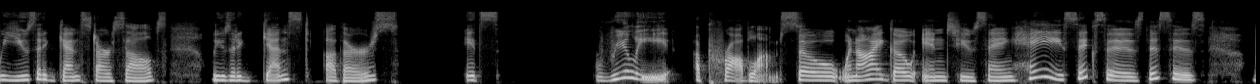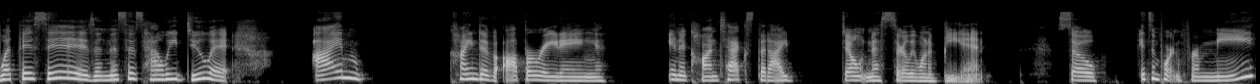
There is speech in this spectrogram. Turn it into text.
We use it against ourselves, we use it against others. It's really a problem. So when I go into saying, hey, sixes, this is what this is, and this is how we do it, I'm kind of operating in a context that I don't necessarily want to be in. So it's important for me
